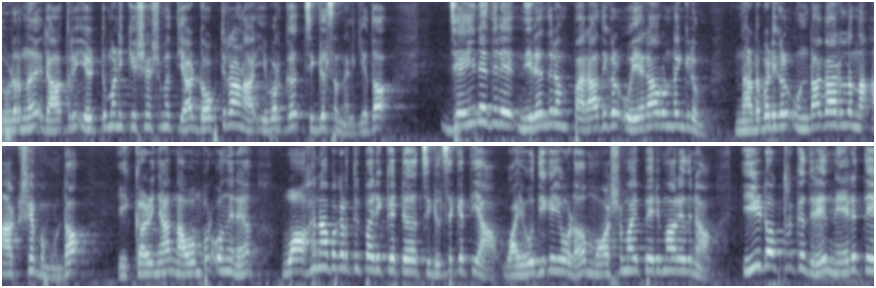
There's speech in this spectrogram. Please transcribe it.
തുടർന്ന് രാത്രി എട്ട് മണിക്ക് ശേഷമെത്തിയ ഡോക്ടറാണ് ഇവർക്ക് ചികിത്സ നൽകിയത്. ജയിനെതിരെ നിരന്തരം പരാതികൾ ഉയരാറുണ്ടെങ്കിലും നടപടികൾ ഉണ്ടാകാറില്ലെന്ന ആക്ഷേപമുണ്ട്. ഇക്കഴിഞ്ഞ നവംബർ ഒന്നിന് വാഹനാപകടത്തിൽ പരിക്കേറ്റ് ചികിത്സയ്ക്കെത്തിയ വയോധികയോട് മോശമായി പെരുമാറിയതിന് ഈ ഡോക്ടർക്കെതിരെ നേരത്തെ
